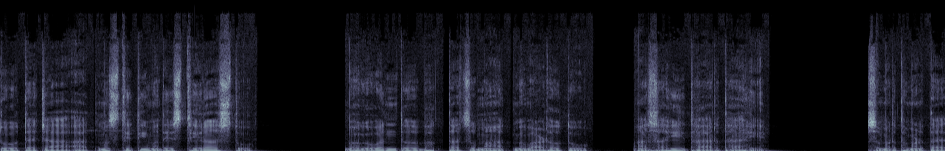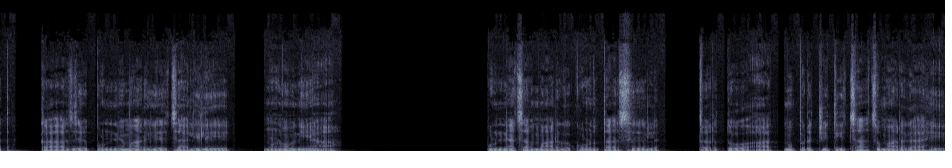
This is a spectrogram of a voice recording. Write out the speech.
तो त्याच्या आत्मस्थितीमध्ये स्थिर असतो. भगवंत भक्ताचं महात्म्य वाढवतो असाही इथं अर्थ आहे. समर्थ म्हणतायत का जे पुण्यमार्गे चालिले म्हणून या. पुण्याचा मार्ग कोणता असेल तर तो आत्मप्रचितीचाच मार्ग आहे.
